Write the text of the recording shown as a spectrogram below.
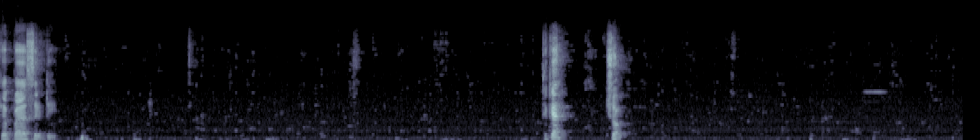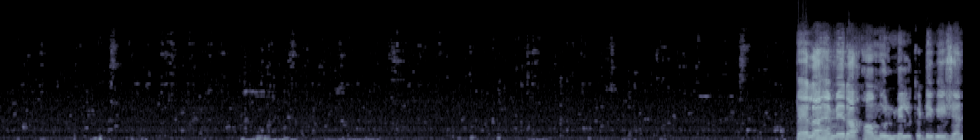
कैपेसिटी ठीक है? चलो। पहला है मेरा अमूल मिल्क डिवीज़न।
